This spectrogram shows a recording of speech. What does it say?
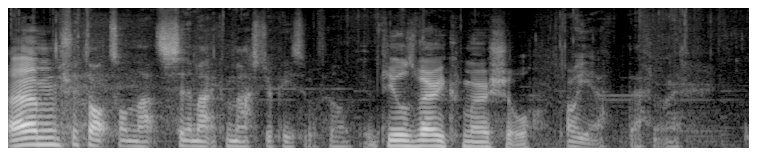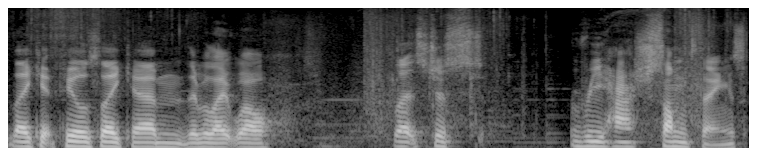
Um, What's your thoughts on that cinematic masterpiece of a film? It feels very commercial. Oh yeah, definitely. Like it feels like um, they were like, well, let's just rehash some things.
